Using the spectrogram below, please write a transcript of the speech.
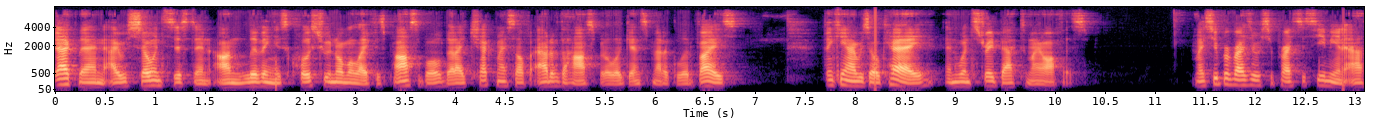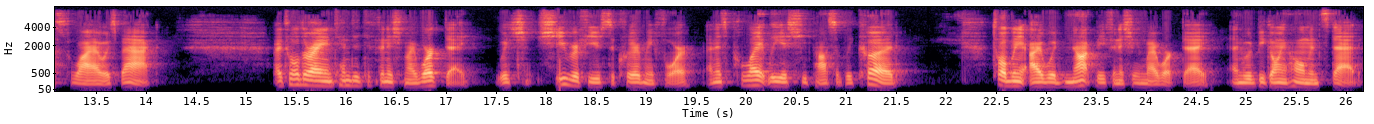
Back then, I was so insistent on living as close to a normal life as possible that I checked myself out of the hospital against medical advice, thinking I was okay, and went straight back to my office. My supervisor was surprised to see me and asked why I was back. I told her I intended to finish my workday, which she refused to clear me for, and as politely as she possibly could, told me I would not be finishing my workday and would be going home instead.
